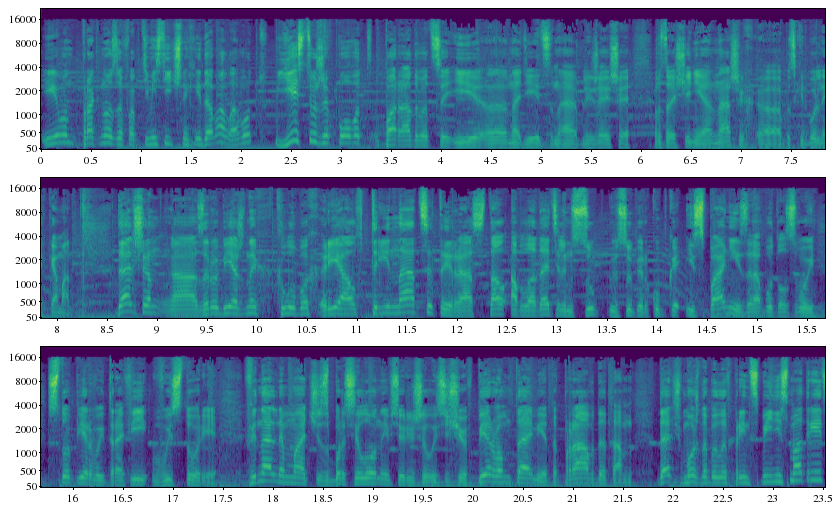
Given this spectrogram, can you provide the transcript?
И он прогнозов оптимистичных не давал. А вот есть уже повод порадоваться и э, надеяться на ближайшее возвращение наших э, баскетбольных команд. Дальше. О зарубежных клубах Реал в 13 раз стал обладателем суп- Суперкубка Испании. Заработал свой 101 трофей в истории. В финальном матче с Барселоной все решилось еще в первом тайме. Это правда. Там дальше можно было, в принципе, и не смотреть.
